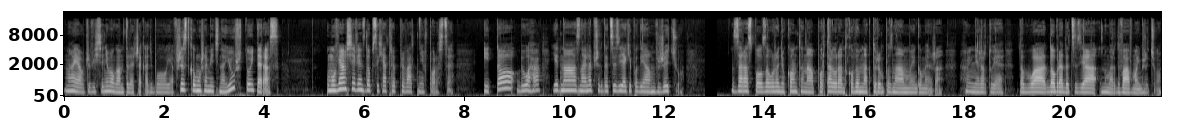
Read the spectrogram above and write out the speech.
No ja oczywiście nie mogłam tyle czekać, bo ja wszystko muszę mieć na już, tu i teraz. Umówiłam się więc do psychiatry prywatnie w Polsce. I to była jedna z najlepszych decyzji, jakie podjęłam w życiu. Zaraz po założeniu konta na portalu randkowym, na którym poznałam mojego męża. Nie żartuję. To była dobra decyzja numer dwa w moim życiu.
